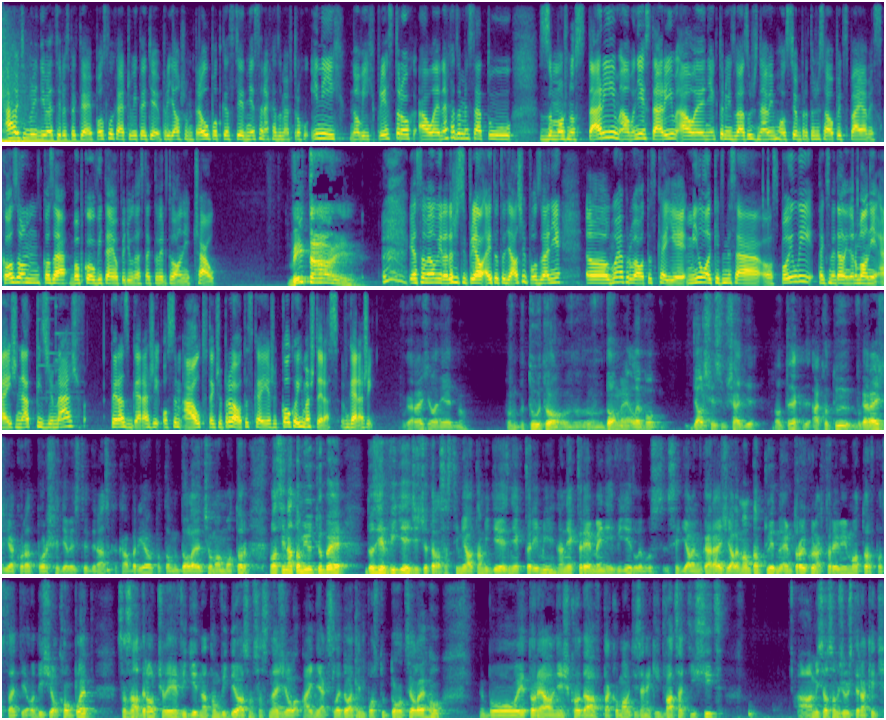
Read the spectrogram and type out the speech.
Ahojte milí diváci, respektíve aj poslucháči, vítajte pri ďalšom Travel podcaste. Dnes sa nachádzame v trochu iných, nových priestoroch, ale nachádzame sa tu s možno starým, alebo nie starým, ale niektorým z vás už známym hostom, pretože sa opäť spájame s Kozom. Koza, Bobkou, vítaj opäť u nás takto virtuálne. Čau. Vítaj! Ja som veľmi rada, že si prijal aj toto ďalšie pozvanie. Uh, moja prvá otázka je, minule, keď sme sa uh, spojili, tak sme dali normálne aj že nadpis, že máš v, teraz v garáži 8 aut, takže prvá otázka je, že koľko ich máš teraz v garáži? V garáži len jedno. V, túto, v, v dome, lebo ďalšie sú všade. No tak ako tu v garáži akorát Porsche 911 Cabrio, potom dole, čo mám motor. Vlastne na tom YouTube dosť je vidieť, že čo teraz sa s tými autami deje s niektorými. Na niektoré je menej vidieť, lebo sedia len v garáži, ale mám tam tu jednu M3, na ktorej mi motor v podstate odišiel komplet, sa zadral, čo je vidieť na tom videu a som sa snažil aj nejak sledovať ten postup toho celého, lebo je to reálne škoda v takom aute za nejakých 20 tisíc. A myslel som, že už teda keď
